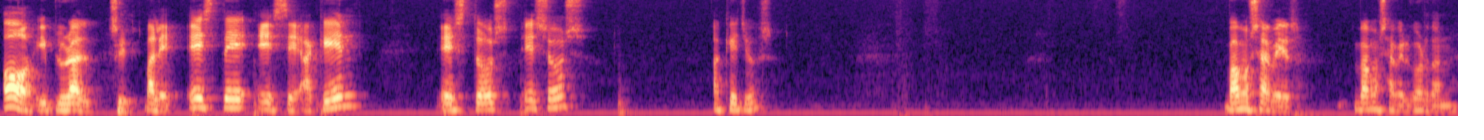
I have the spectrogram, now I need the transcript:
Oh, y plural. Sí. Vale, este, ese, aquel, estos, esos, aquellos. Vamos a ver, vamos a ver, Gordon.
